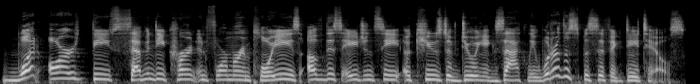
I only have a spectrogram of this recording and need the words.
what are the 70 current and former employees of this agency accused of doing exactly? What are the specific details?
